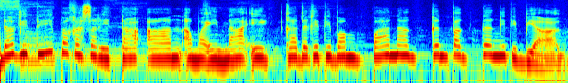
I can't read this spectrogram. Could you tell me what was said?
Dagiti pakasaritaan ang mainaig kadagiti bambanag kan pagtang iti biyag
